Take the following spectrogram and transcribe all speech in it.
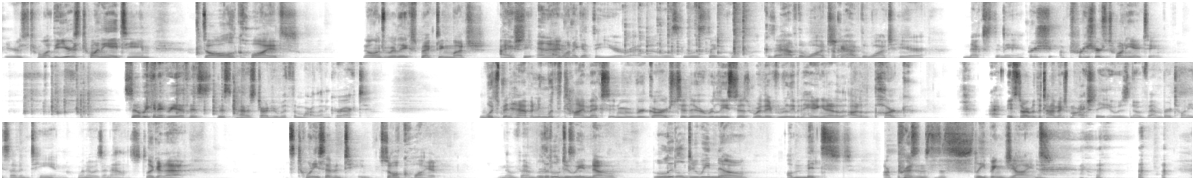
Years tw- the year's 2018. It's all quiet. No one's really expecting much. I actually And I want to get the year right. Let- Let's let's take a quick look because I have the watch. Okay. I have the watch here next to me, Pretty sure, I'm pretty sure it's 2018. so we can agree that this this kind of started with the Marlin, correct? What's been happening with Timex in regards to their releases, where they've really been hitting it out of the, out of the park? I- It started with the Timex Marlin. Actually, it was November 2017 when it was announced. Look at that. It's 2017. It's all quiet. November. Little do we know, little do we know, amidst our presence is a sleeping giant.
